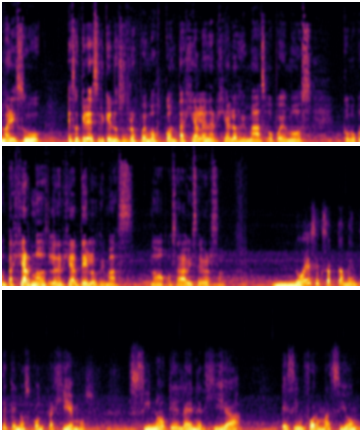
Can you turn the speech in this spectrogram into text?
Marisú, eso quiere decir que nosotros podemos contagiar la energía a los demás o podemos como contagiarnos la energía de los demás, ¿no? O sea, viceversa. No es exactamente que nos contagiemos, sino que la energía es información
